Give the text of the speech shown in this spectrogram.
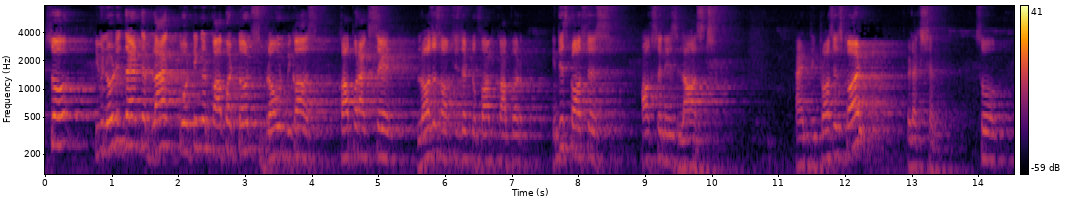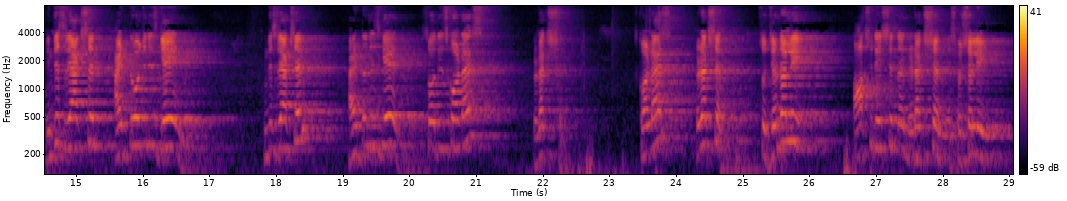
So you will notice that the black coating on copper turns brown because copper oxide loses oxygen to form copper. In this process oxygen is lost and the process called reduction. So in this reaction hydrogen is gained. In this reaction hydrogen is gained. So this is called as reduction. It's called as reduction. So generally oxidation and reduction especially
